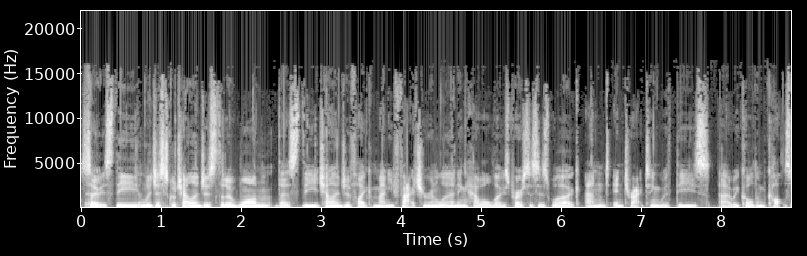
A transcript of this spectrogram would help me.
So it's the logistical challenges that are one. There's the challenge of like manufacture and learning how all those processes work and interacting with these. Uh, we call them COTS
